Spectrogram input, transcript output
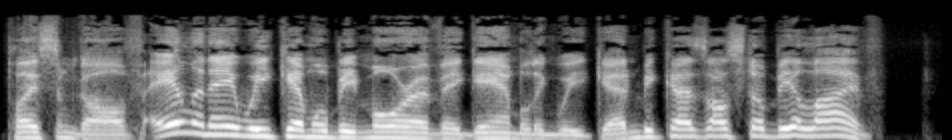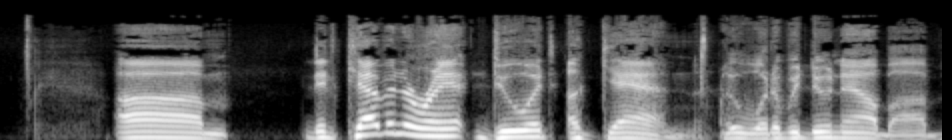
play some golf. A weekend will be more of a gambling weekend because I'll still be alive. Um, did Kevin Durant do it again? What do we do now, Bob?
